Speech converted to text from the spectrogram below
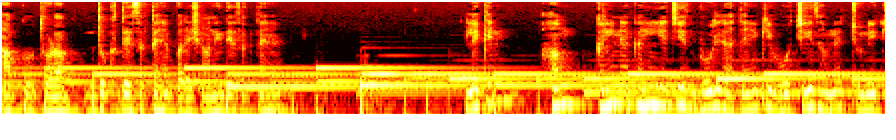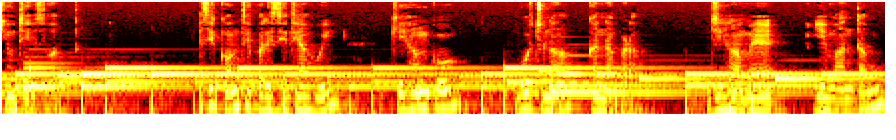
आपको थोड़ा दुख दे सकते हैं, परेशानी दे सकते हैं। लेकिन हम कहीं ना कहीं ये चीज़ भूल जाते हैं कि वो चीज़ हमने चुनी क्यों थी उस वक्त। ऐसी कौन सी परिस्थितियाँ हुई कि हमको वो चुनाव करना पड़ा? जी हाँ मैं ये मानता हूँ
